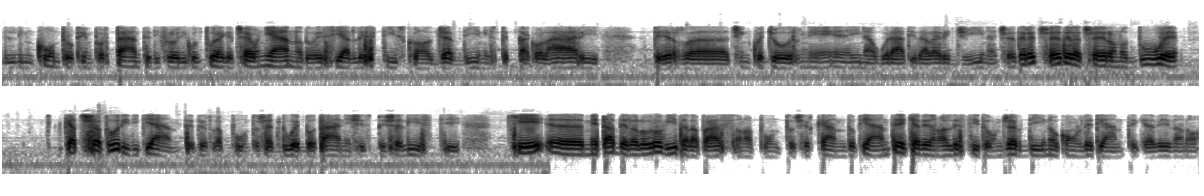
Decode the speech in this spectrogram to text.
l'incontro più importante di floricoltura che c'è ogni anno dove si allestiscono giardini spettacolari per uh, cinque giorni eh, inaugurati dalla regina eccetera eccetera. C'erano due cacciatori di piante per l'appunto cioè due botanici specialisti che eh, metà della loro vita la passano appunto cercando piante e che avevano allestito un giardino con le piante che avevano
